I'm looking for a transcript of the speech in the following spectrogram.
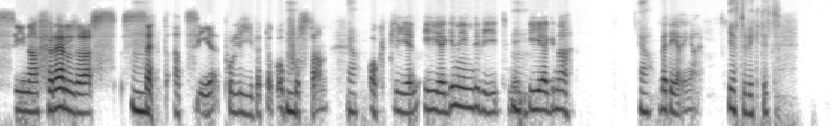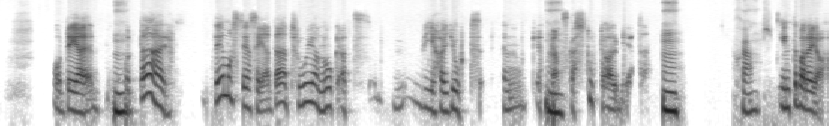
Sina föräldrars mm. sätt att se på livet och mm. uppfostran. Ja. Och bli en egen individ med egna ja. värderingar. Jätteviktigt. Och, det, och där, det måste jag säga, där tror jag nog att vi har gjort en, ett mm. ganska stort arbete. Mm. Skönt. Inte bara jag,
